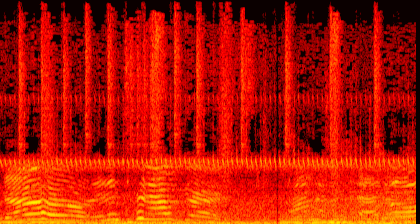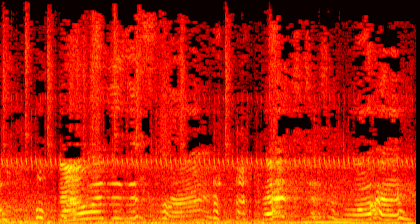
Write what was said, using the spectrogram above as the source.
No, it didn't turn out good. I don't have a shadow. that one didn't front. That's just one.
